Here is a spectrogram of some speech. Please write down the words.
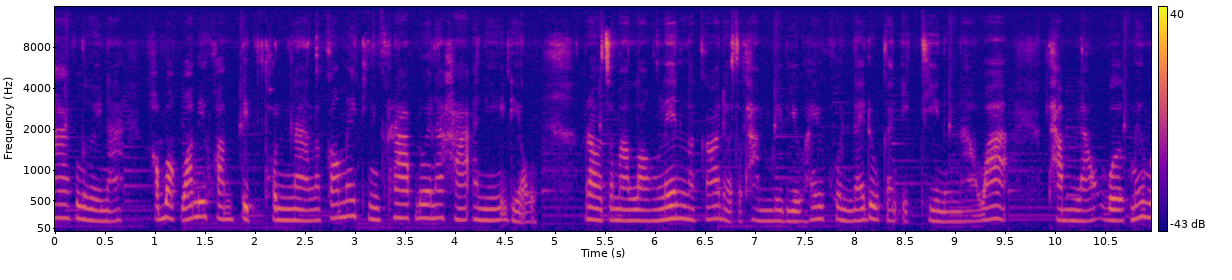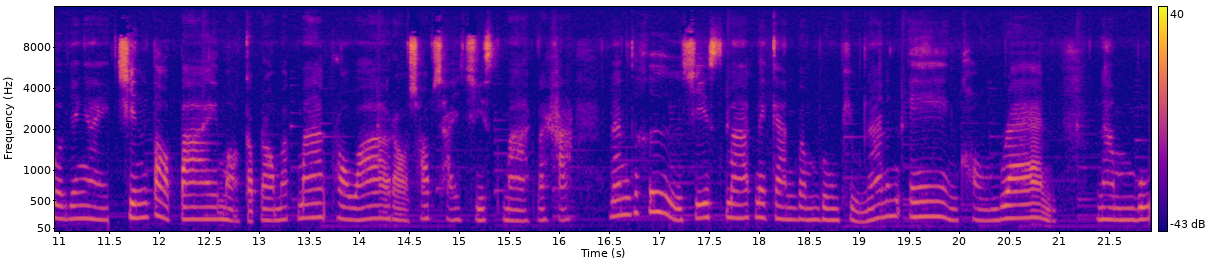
มากๆเลยนะ เขาบอกว่ามีความติดทนนานแล้วก็ไม่ทิ้งคราบด้วยนะคะ อันนี้เดี๋ยวเราจะมาลองเล่นแล้วก็เดี๋ยวจะทำรีวิวให้ทุกคนได้ดูกันอีกทีหนึ่งนะว่าทำแล้วเวิร์กไม่เวิร์กยังไง ชิ้นต่อไปเหมาะกับเรามาก ๆ เพราะว่าเราชอบใช้ชีสมาร์กนะคะ นั่นก็คือชีสมาร์กในการบำรุงผิวหน้านั่นเองของแบรนด์นัมบู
